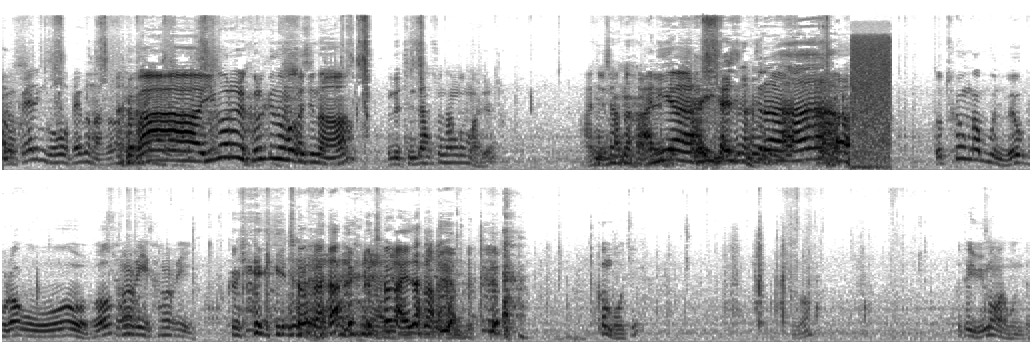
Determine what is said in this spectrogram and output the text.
이거 빼는 거 빼고 나서 와, 이거를 그렇게 넘어가시나? 근데 진짜 순 한국말이야? 아니잖아. 아니야 이 자식들아 너 초용관분 외워보라고 어? 사러리 사러리 그게 그게 초용가야? 그게 초용 아니잖아 그건 뭐지? 그거? 그거 되게 유명한 건데.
